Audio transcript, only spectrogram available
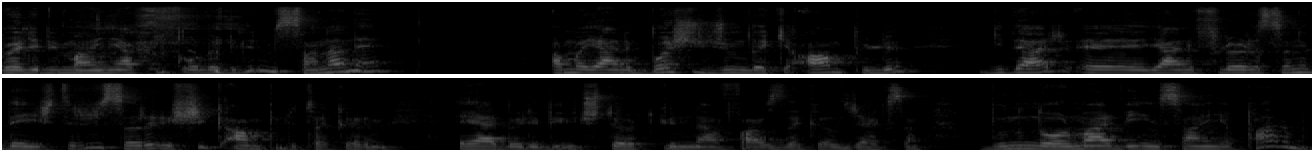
Böyle bir manyaklık olabilir mi? Sana ne? Ama yani başucumdaki ampulü gider e, yani floresanı değiştirir sarı ışık ampulü takarım. Eğer böyle bir 3-4 günden fazla kalacaksam. Bunu normal bir insan yapar mı?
